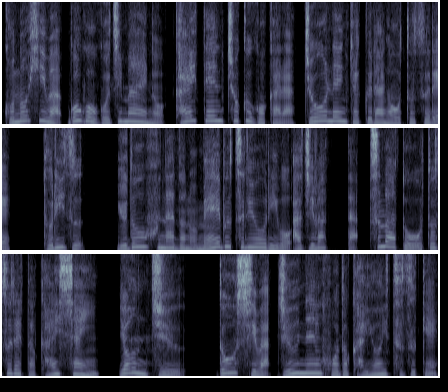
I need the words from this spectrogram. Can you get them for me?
この日は午後5時前の開店直後から常連客らが訪れ鳥津湯豆腐などの名物料理を味わった妻と訪れた会社員40同士は10年ほど通い続け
